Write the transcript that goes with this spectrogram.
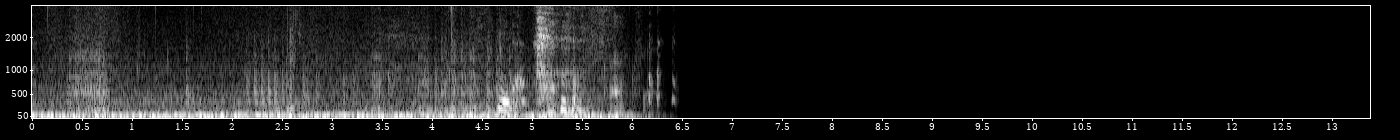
고맙습니다. 네.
